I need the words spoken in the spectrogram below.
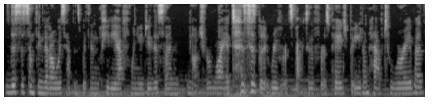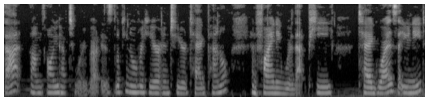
this is something that always happens within PDF when you do this. I'm not sure why it does this, but it reverts back to the first page, but you don't have to worry about that. Um, all you have to worry about is looking over here into your tag panel and finding where that P tag was that you need.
